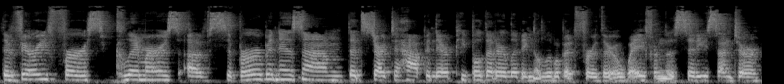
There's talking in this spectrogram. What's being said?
the very first glimmers of suburbanism that start to happen. There are people that are living a little bit further away from the city center.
